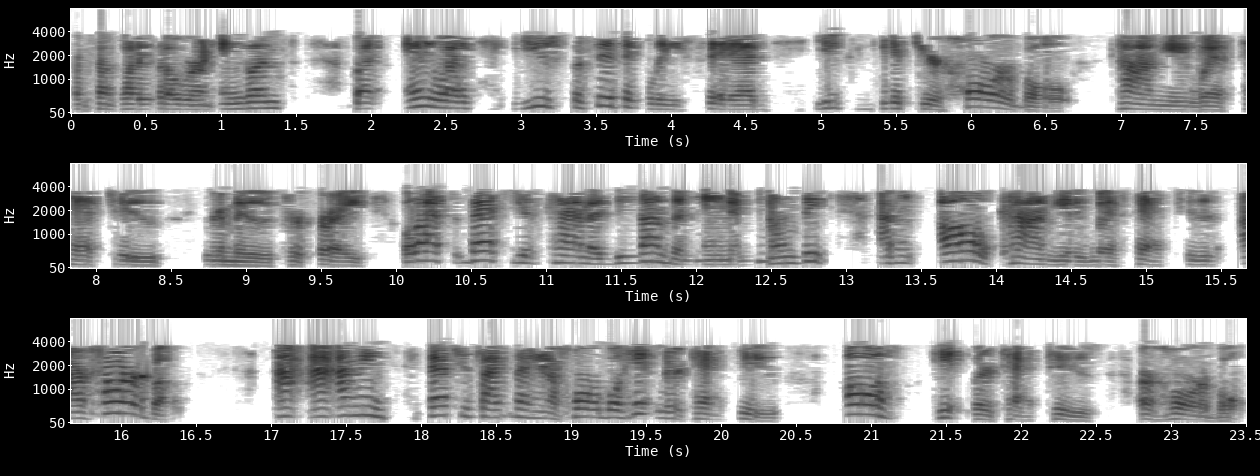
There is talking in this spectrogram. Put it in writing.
from someplace over in England. But anyway, you specifically said you could get your horrible Kanye West tattoo removed for free. Well, that's that's just kind of redundant, ain't it, Jonesy? I mean, all Kanye West tattoos are horrible. I, I, I mean, that's just like saying a horrible Hitler tattoo. All Hitler tattoos are horrible.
